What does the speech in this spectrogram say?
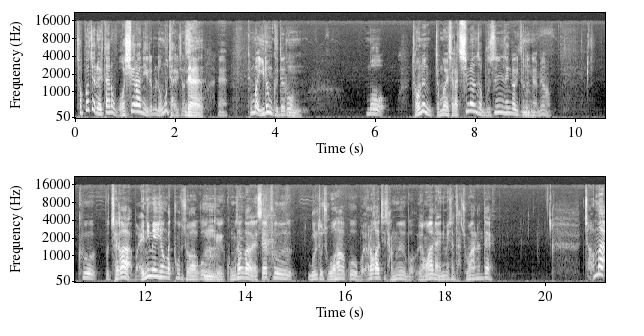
첫 번째로 일단은 워시라는 이름을 너무 잘 지었어요. 네. 정말 이름 그대로 음. 뭐 저는 정말 제가 치면서 무슨 생각이 들었냐면 그 뭐 제가 뭐 애니메이션 같은 것도 좋아하고 음. 이렇게 공상과 SF 물도 좋아하고 뭐 여러 가지 장르 뭐 영화나 애니메이션 다 좋아하는데 정말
